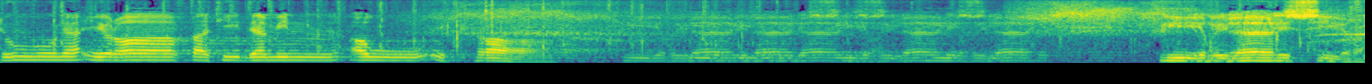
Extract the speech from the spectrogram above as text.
دون إراقة دم أو إكراه. في ظلال السيرة.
